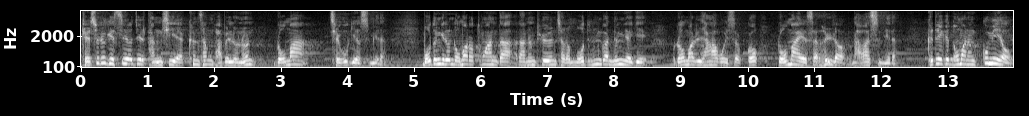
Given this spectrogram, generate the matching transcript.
계시록이 쓰여질 당시에 큰 성 바벨론은 로마 제국이었습니다. 모든 길은 로마로 통한다라는 표현처럼 모든 힘과 능력이 로마를 향하고 있었고 로마에서 흘러 나왔습니다. 그들에게 로마는 꿈이요,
